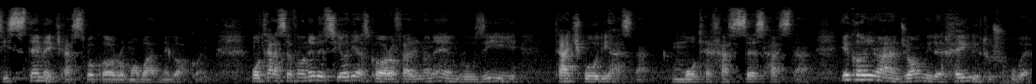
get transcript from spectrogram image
سیستم کسب و کار رو ما باید نگاه کنیم. متاسفانه بسیاری از کارآفرینان امروزی تکبودی هستن متخصص هستن. یه کاری رو انجام میده خیلی توش خوبه.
